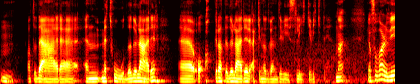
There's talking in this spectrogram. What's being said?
Mm. At det er en metode du lærer. Og akkurat det du lærer, er ikke nødvendigvis like viktig. Nei. Ja, for vi,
